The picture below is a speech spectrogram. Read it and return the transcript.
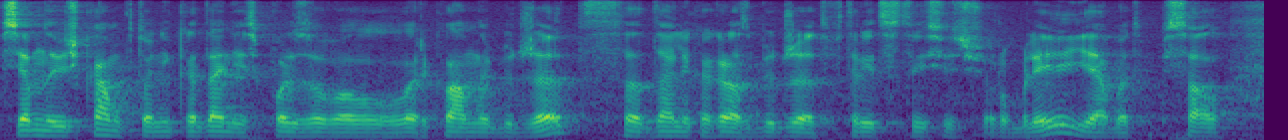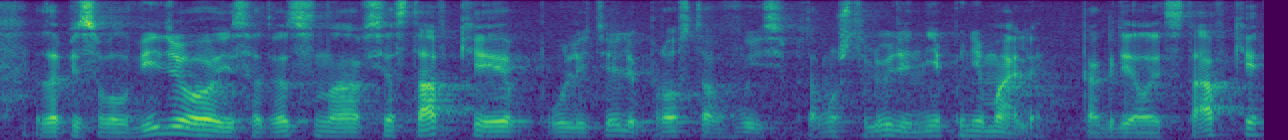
всем новичкам, кто никогда не использовал рекламный бюджет, дали как раз раз бюджет в 30 тысяч рублей, я об этом писал, записывал видео, и, соответственно, все ставки улетели просто ввысь, потому что люди не понимали, как делать ставки,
